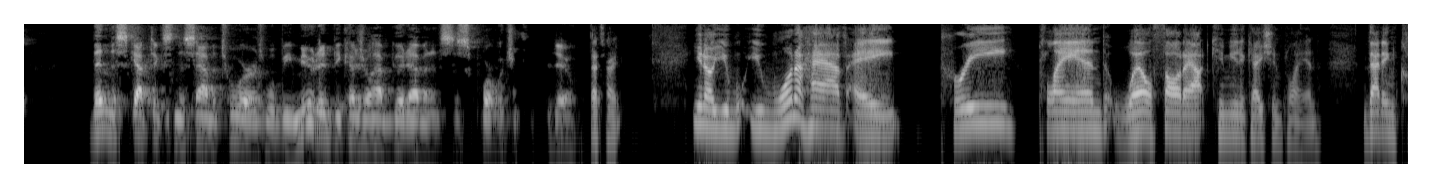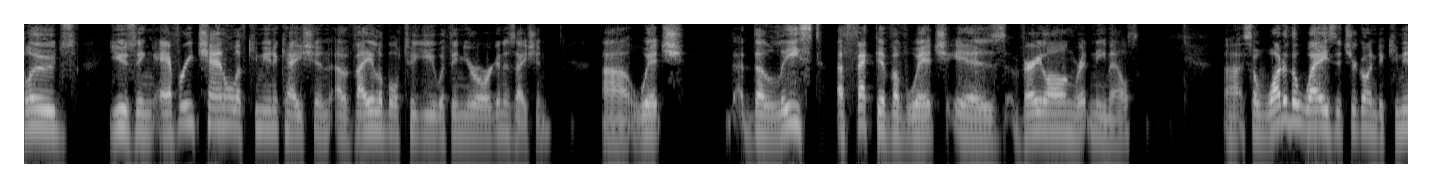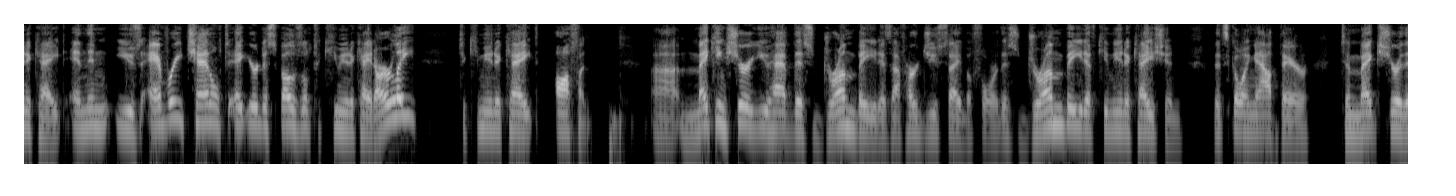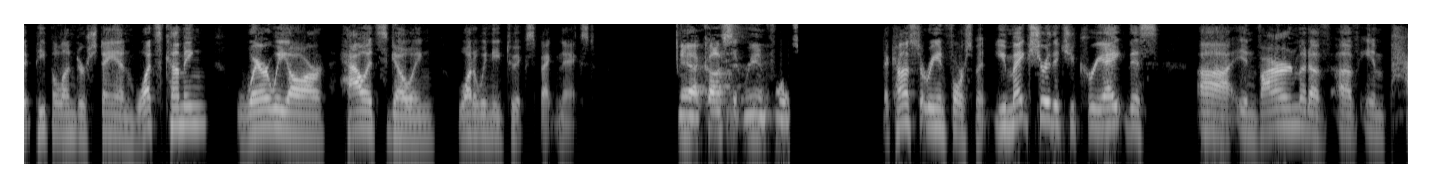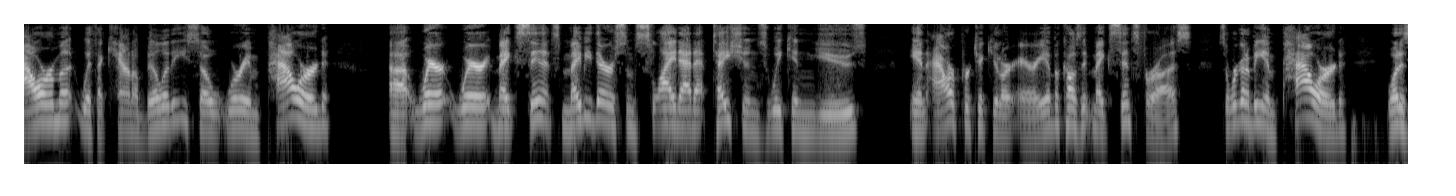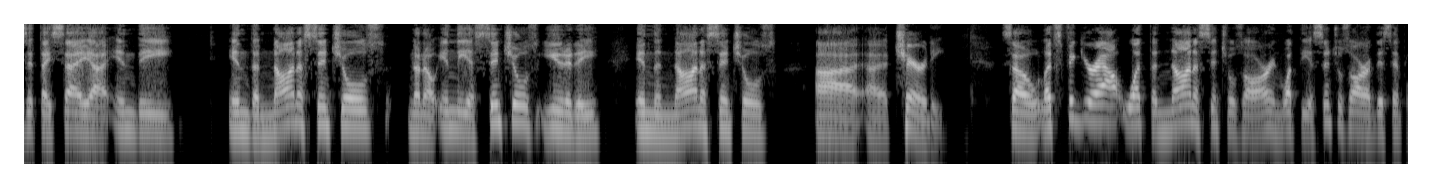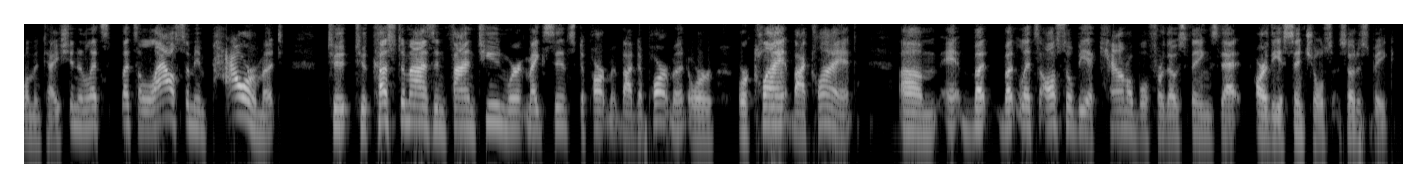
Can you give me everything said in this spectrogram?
then the skeptics and the saboteurs will be muted because you'll have good evidence to support what to do. That's right. You know, you you want to have a pre-planned, well thought out communication plan that includes using every channel of communication available to you within your organization, uh, which the least effective of which is very long written emails. Uh, so, what are the ways that you're going to communicate? And then use every channel to, at your disposal to communicate early, to communicate often. Uh, making sure you have this drumbeat, as I've heard you say before, this drumbeat of communication that's going out there to make sure that people understand what's coming, where we are, how it's going, what do we need to expect next. Yeah, constant reinforcement. The constant reinforcement. You make sure that you create this uh, environment of, of empowerment with accountability. So we're empowered uh, where where it makes sense. Maybe there are some slight adaptations we can use in our particular area because it makes sense for us. So we're going to be empowered. What is it they say uh, in the in the non-essentials? No, no, in the essentials unity, in the non-essentials uh, uh charity. So let's figure out what the non-essentials are and what the essentials are of this implementation, and let's let's allow some empowerment to to customize and fine tune where it makes sense, department by department or or client by client. Um, eh, but but let's also be accountable for those things that are the essentials, so to speak.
